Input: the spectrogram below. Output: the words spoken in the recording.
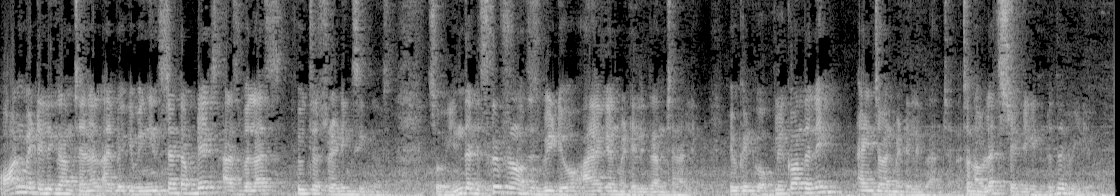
On my telegram channel i'll be giving instant updates as well as future trading signals. So in the description of this video i have given my telegram channel link. You can go click on the link and join my telegram channel. So now let's straight into the video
